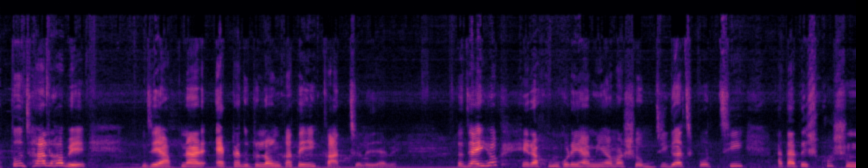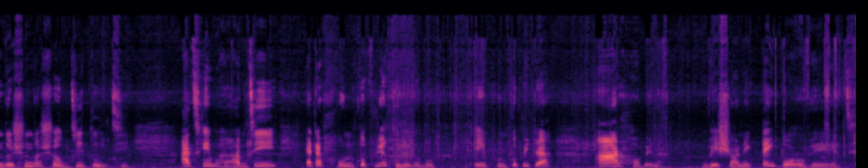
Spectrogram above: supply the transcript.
এত ঝাল হবে যে আপনার একটা দুটো লঙ্কাতেই কাজ চলে যাবে। তো যাই হোক, এরকম করে আমি আমার সবজি গাছ করছি, আর তাতে খুব সুন্দর সুন্দর সবজি তুলছি। আজকে ভাবছি একটা ফুলকপিও তুলে নেব। এই ফুলকপিটা আর হবে না, বেশ অনেকটাই বড় হয়ে গেছে।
